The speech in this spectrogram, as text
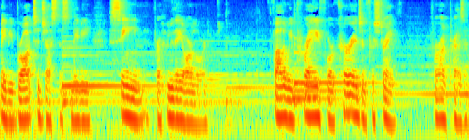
may be brought to justice, may be seen for who they are, Lord. Father, we pray for courage and for strength for our present.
